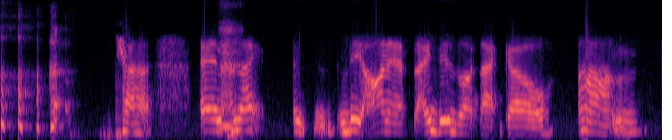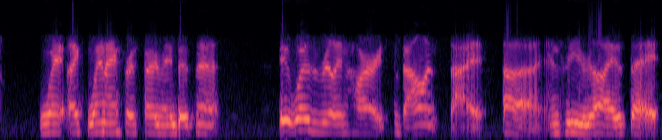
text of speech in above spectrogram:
yeah. And and I be honest, I did let that go. Um when, like when I first started my business, it was really hard to balance that uh, until you realize that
